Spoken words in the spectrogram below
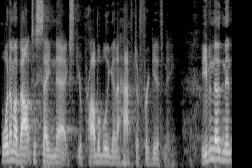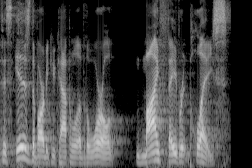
what I'm about to say next, you're probably going to have to forgive me. Even though Memphis is the barbecue capital of the world, my favorite place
